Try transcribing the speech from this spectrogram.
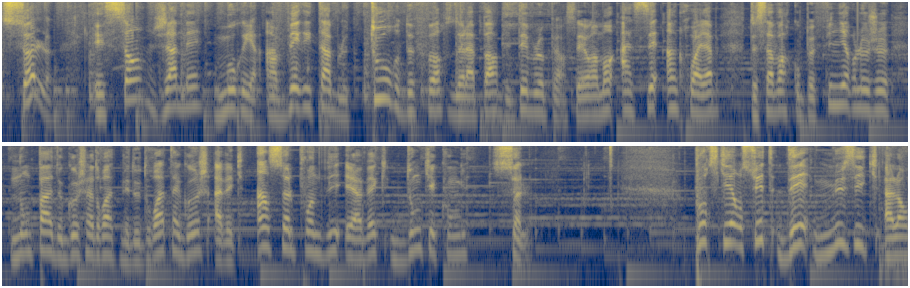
seul et sans jamais mourir. Un véritable tour de force de la part des développeurs. C'est vraiment assez incroyable de savoir qu'on peut finir le jeu non pas de gauche à droite mais de droite à gauche avec un seul point de vie et avec Donkey Kong seul. Pour ce qui est ensuite des musiques, alors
